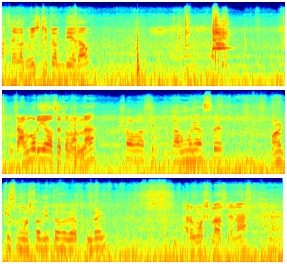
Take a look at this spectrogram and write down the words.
আচ্ছা এবার মিষ্টি টক দিয়ে দাও। ঝালমুড়িও আছে তোমার না? সব আছে ঝালমুড়ি আছে। অনেক কিছু মশলা দিতে হবে আপনারাই। আরও মশলা আছে না? হ্যাঁ।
